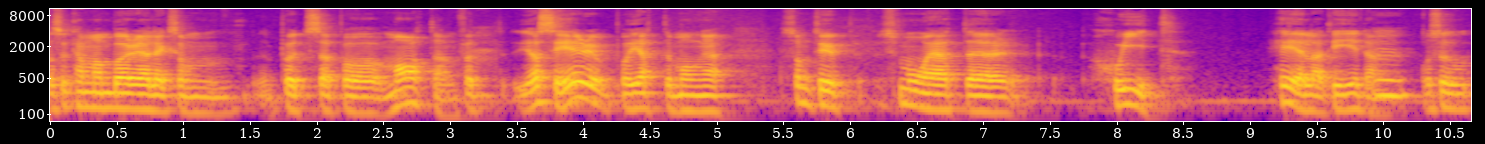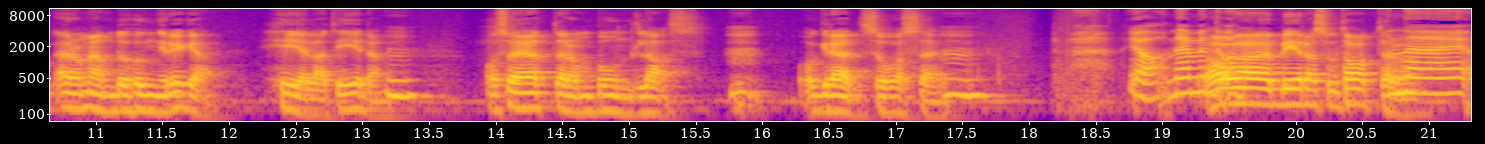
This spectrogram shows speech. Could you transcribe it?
Och så kan man börja liksom putsa på maten. För jag ser ju på jättemånga som typ småäter skit hela tiden. Och så är de ändå hungriga hela tiden. Och så äter de bondlass och gräddsåser. Ja, nej men... Ja, vad blir resultatet då? Nej,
